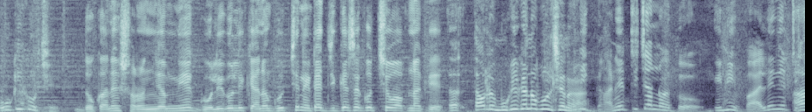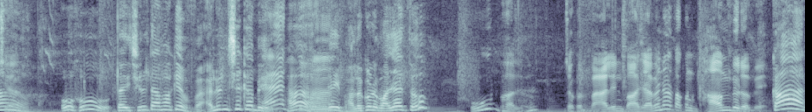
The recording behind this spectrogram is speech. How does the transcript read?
ও কি করছে? দোকানের সরঞ্জাম নিয়ে গলি গলি কেন ঘুরছেন? এটা জিজ্ঞাসা করছে ও আপনাকে। তাহলে মুখে কেন বলছে না? ইনি গানের টিচার নয় তো ইনি ভায়োলিনের টিচার আহ, ওহো তাই ছেলেটা আমাকে ভায়োলিন শেখাবে। হ্যাঁ এই ভালো করে বাজায় তো। খুব ভালো। যখন ভায়োলিন বাজাবে না তখন ঘাম বেরোবে। কার?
